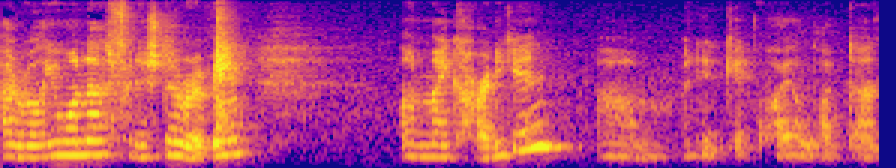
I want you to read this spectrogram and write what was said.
I really wanna finish the ribbing on my cardigan. Um, I did get quite a lot done.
